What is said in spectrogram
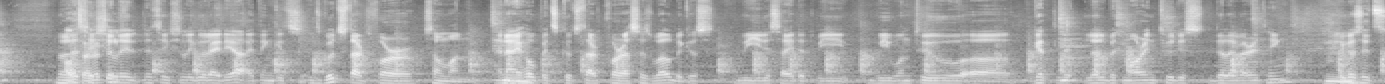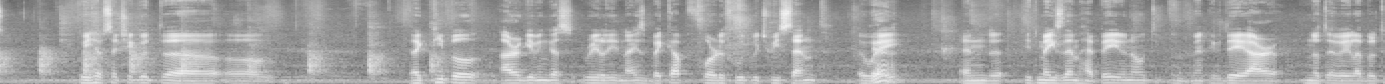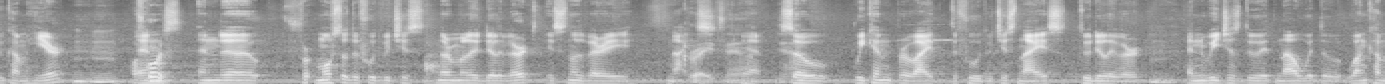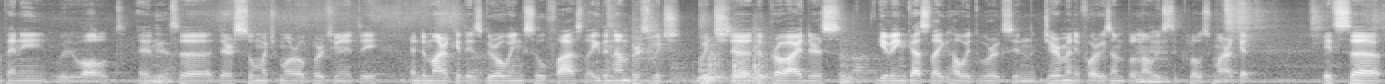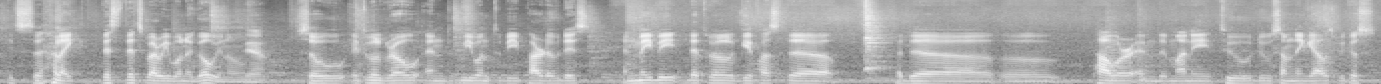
no, that's actually that's actually a good idea. I think it's it's good start for someone, and. I hope it's good start for us as well because we decided we we want to uh, get a little bit more into this delivery thing mm. because it's we have such a good uh, uh, like people are giving us really nice backup for the food which we send away. Yeah. And uh, it makes them happy, you know, to, if they are not available to come here. Mm-hmm. Of and, course. And uh, most of the food which is normally delivered is not very nice. Great, yeah. yeah. yeah. So we can provide the food which is nice to deliver, mm. and we just do it now with the one company with Wolt, and uh, there's so much more opportunity, and the market is growing so fast. Like the numbers which which uh, the providers giving us, like how it works in Germany, for example, mm-hmm. now it's a closed market. It's uh, it's uh, like this. That's where we want to go, you know. Yeah. So it will grow, and we want to be part of this. And maybe that will give us the the uh, power and the money to do something else because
